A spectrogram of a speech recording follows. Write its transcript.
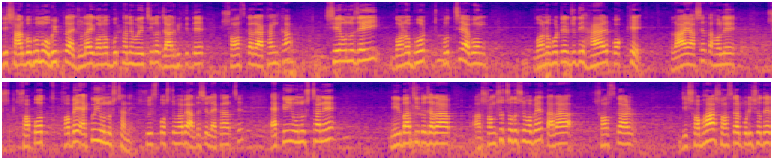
যে সার্বভৌম অভিপ্রায় জুলাই গণভ্যুত্থানে হয়েছিল যার ভিত্তিতে সংস্কারের আকাঙ্ক্ষা সে অনুযায়ী গণভোট হচ্ছে এবং গণভোটের যদি হ্যার পক্ষে রায় আসে তাহলে শপথ হবে একই অনুষ্ঠানে। সুস্পষ্টভাবে আদেশে লেখা আছে একই অনুষ্ঠানে নির্বাচিত যারা সংসদ সদস্য হবে তারা সংস্কার যে সভা সংস্কার পরিষদের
